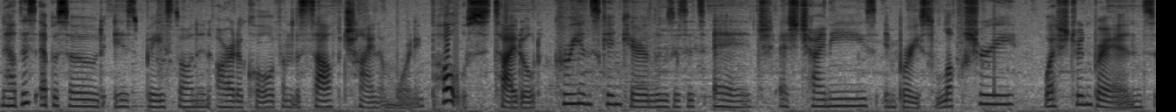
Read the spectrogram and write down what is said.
Now, this episode is based on an article from the South China Morning Post titled Korean Skincare Loses Its Edge as Chinese Embrace Luxury, Western Brands,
